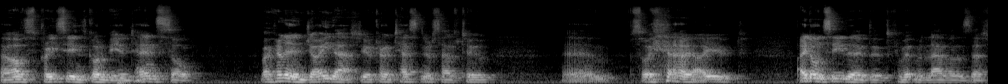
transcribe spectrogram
obviously pre-season's going to be intense, so I kind of enjoy that. You're kind of testing yourself too. Um, so yeah, I I don't see the, the commitment levels that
